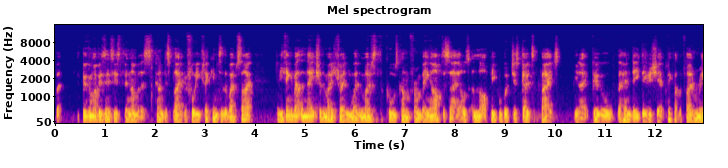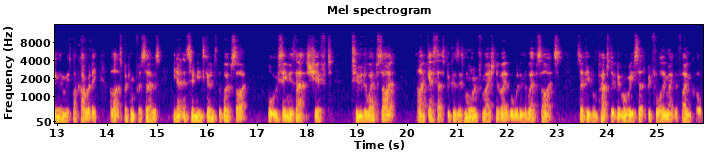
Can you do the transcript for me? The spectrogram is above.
but Google My Business is the number that's kind of displayed before you click into the website. If you think about the nature of the motor trade and where the most of the calls come from being after sales, a lot of people would just go to the page, you know, Google the Hendy dealership, pick up the phone, ring them, is my car ready? I'd like to book him for a service. You don't necessarily need to go into the website. What we've seen is that shift to the website. And I guess that's because there's more information available within the websites. So people perhaps do a bit more research before they make the phone call.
